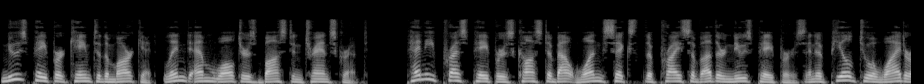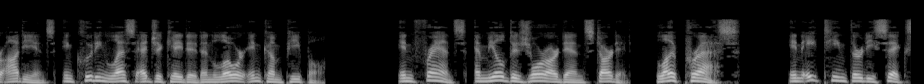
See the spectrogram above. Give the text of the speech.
newspaper came to the market, Lynde M. Walters' Boston Transcript. Penny press papers cost about one-sixth the price of other newspapers and appealed to a wider audience, including less educated and lower-income people. In France, Émile de Girardin started La Presse in 1836,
